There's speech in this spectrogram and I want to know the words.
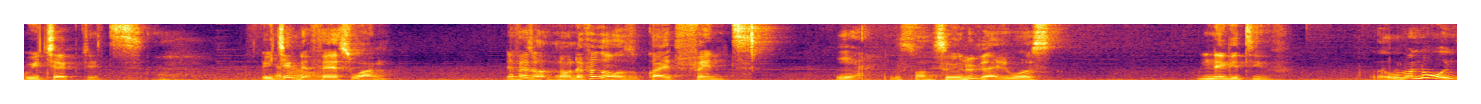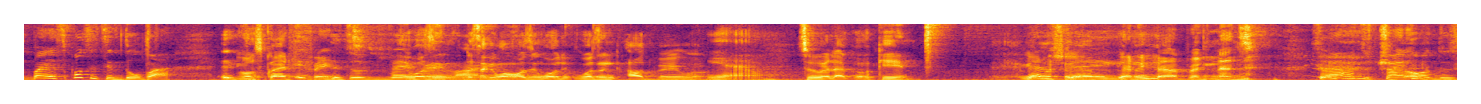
we checked it. We checked the first one. The first one, no, the first one was quite faint. Yeah, this one. So it looked like it was negative. But no, it's but it's positive though. But it, It was quite it, faint. It was very It wasn't. very the second one wasn't wa- wasn't out very well. Yeah. So we're like, okay, we are not Let's sure. You're, we are not sure you're pregnant. So I had to try all those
